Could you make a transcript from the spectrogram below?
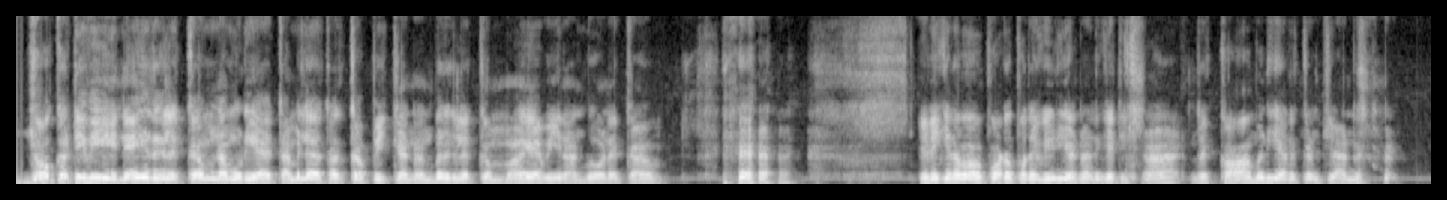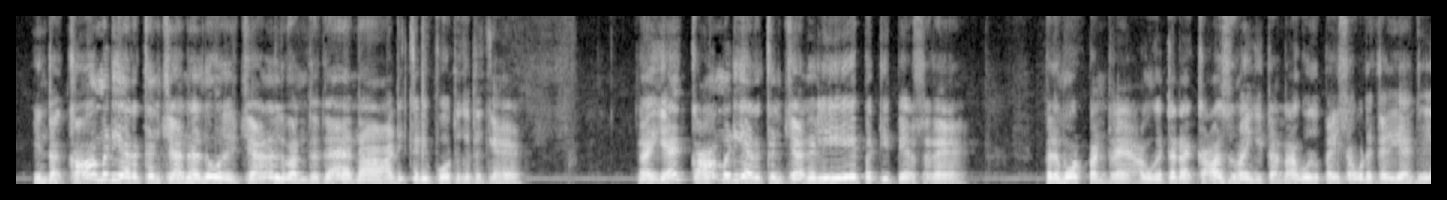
ஜோக்கர் டிவி நேயர்களுக்கும் நம்முடைய தமிழர் தற்கப்பிக்க நண்பர்களுக்கும் மாயாவியின் அன்பு வணக்கம். இன்னைக்கு நம்ம போட போற வீடியோ என்னன்னு கேட்டீங்கன்னா இந்த காமெடி அரக்கன் சேனல் இந்த காமெடி அரக்கன் சேனல்னு ஒரு சேனல் வந்ததை நான் அடிக்கடி போட்டுக்கிட்டு இருக்கேன். நான் ஏன் காமெடி அரக்கன் சேனலையே பற்றி பேசுகிறேன் ப்ரமோட் பண்ணுறேன் அவங்ககிட்ட நான் காசு வாங்கிட்டேன்னா ஒரு பைசா கூட கிடையாது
